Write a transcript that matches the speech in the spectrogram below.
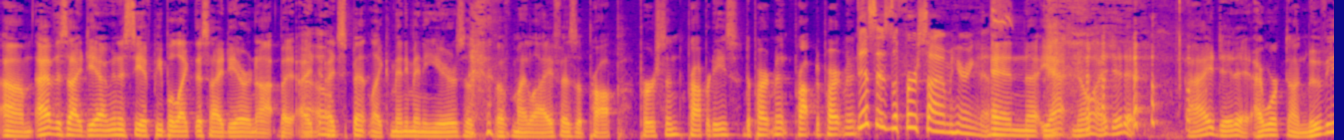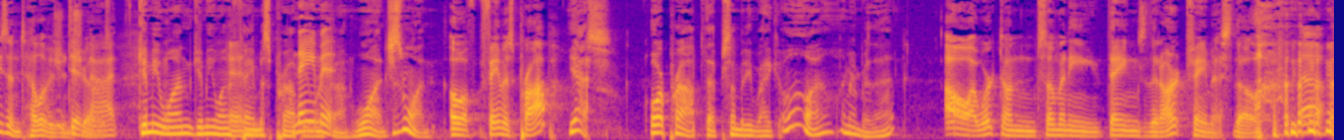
Um, I have this idea. I'm going to see if people like this idea or not. But I, I'd spent like many, many years of, of my life as a prop person, properties department, prop department. This is the first time I'm hearing this. and uh, yeah, no, I did it. I did it. I worked on movies and television you did shows. not. Give me one. Give me one And famous prop. name you worked it. On. One, just one. Oh, a famous prop? Yes, or prop that somebody like. Oh, well, I remember that. Oh, I worked on so many things that aren't famous, though. Oh,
